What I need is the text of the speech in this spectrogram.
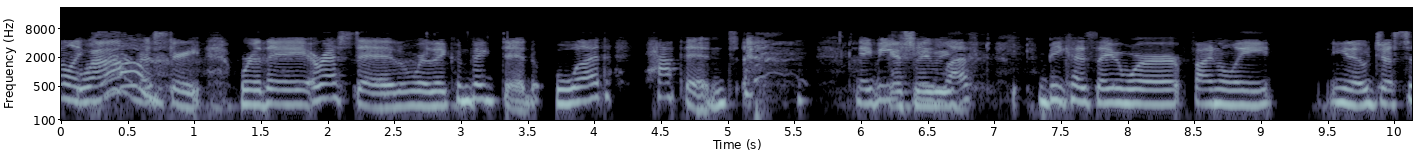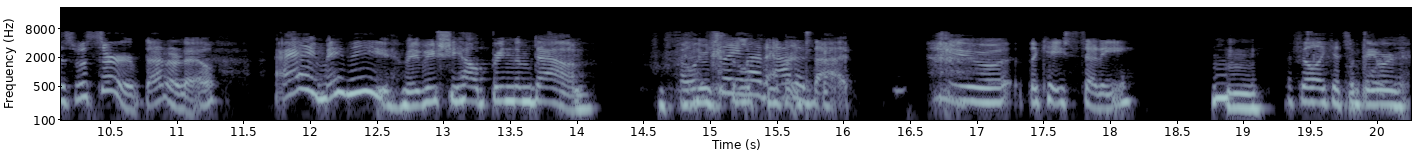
I'm like, wow. mystery. Were they arrested? Were they convicted? What happened? maybe she maybe. left because they were finally, you know, justice was served. I don't know. Hey, maybe. Maybe she helped bring them down. I wish they had added that to the case study. Mm-hmm. I feel like it's important.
